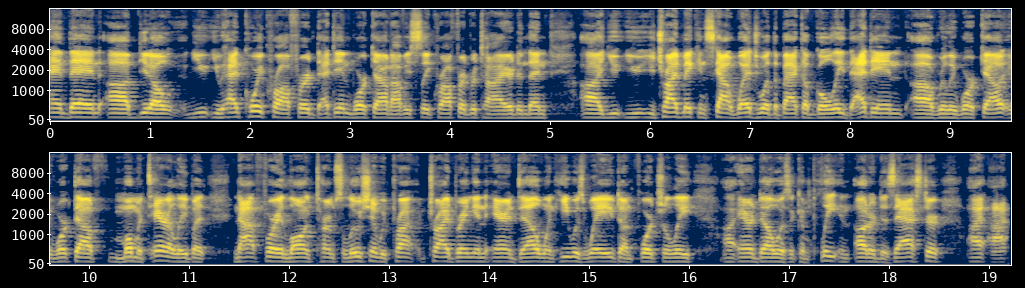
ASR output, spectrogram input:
And then, uh, you know, you, you had Corey Crawford. That didn't work out. Obviously, Crawford retired. And then uh, you, you, you tried making Scott Wedgewood the backup goalie. That didn't uh, really work out. It worked out out momentarily, but not for a long term solution. We tried bringing Aaron Dell when he was waived. Unfortunately, uh, Aaron Dell was a complete and utter disaster. I, I,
